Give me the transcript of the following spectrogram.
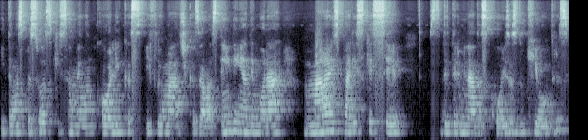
Então, as pessoas que são melancólicas e fleumáticas, elas tendem a demorar mais para esquecer determinadas coisas do que outras,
